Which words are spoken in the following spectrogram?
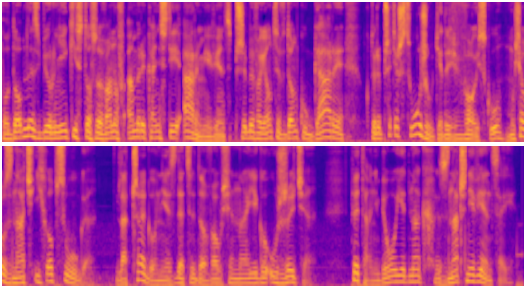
Podobne zbiorniki stosowano w amerykańskiej armii, więc przybywający w domku Gary, który przecież służył kiedyś w wojsku, musiał znać ich obsługę. Dlaczego nie zdecydował się na jego użycie? Pytań było jednak znacznie więcej.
